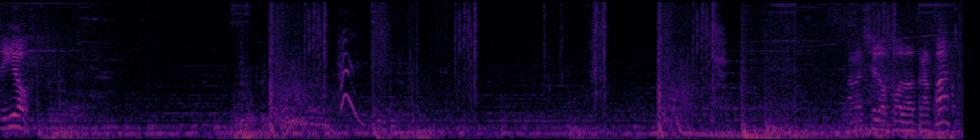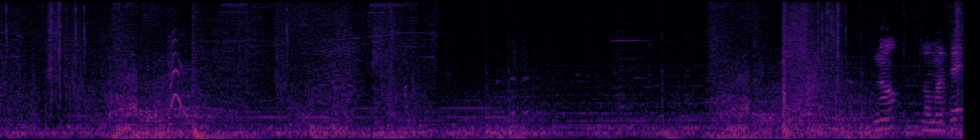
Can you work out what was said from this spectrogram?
Tío. A ver si lo puedo atrapar. No, lo maté.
